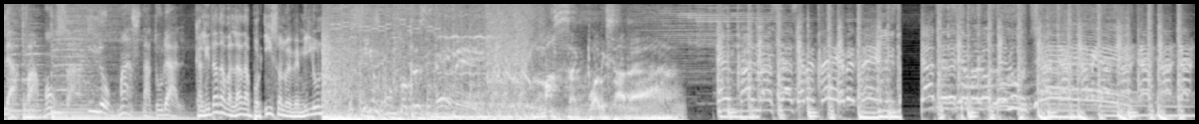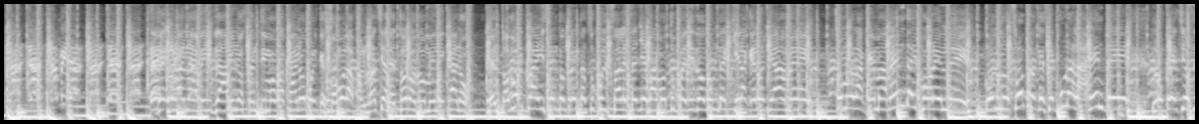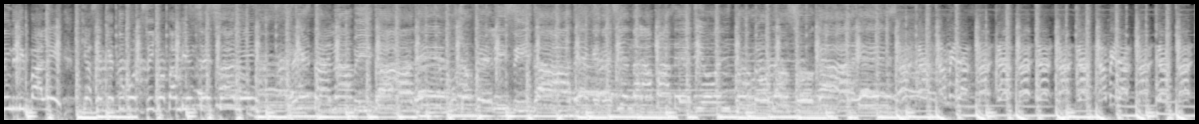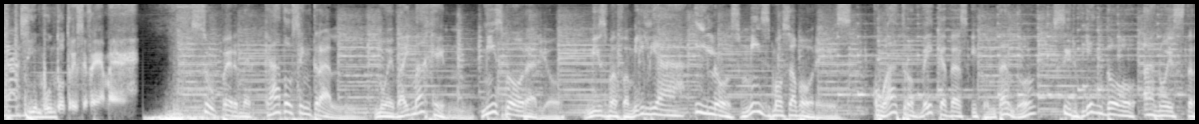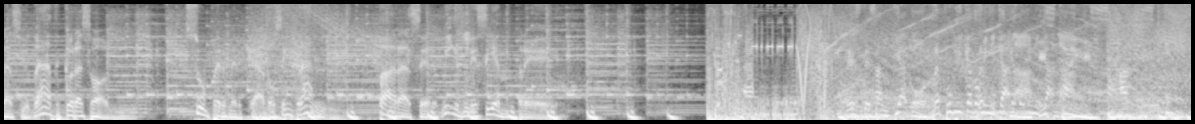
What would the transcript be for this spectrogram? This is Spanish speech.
La famosa, lo más natural. Calidad avalada por ISO 9001. 100.3 FM. Más actualizada. En Farmacia CBC, ya te deseamos los peluches. Llegó la Navidad y nos sentimos bacanos porque somos la farmacia de todos los dominicanos. En todo el país, 130 sucursales, te llevamos tu pedido donde quiera que nos llame. También se sane. En esta Navidad, muchas felicidades, que descienda la paz de Dios en todos los hogares. 100.3 FM. Supermercado Central. Nueva imagen, mismo horario, misma familia y los mismos sabores. Cuatro décadas y contando, sirviendo a nuestra ciudad corazón. Supermercado Central. Para servirle siempre. Desde Santiago, República Dominicana. Esta es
